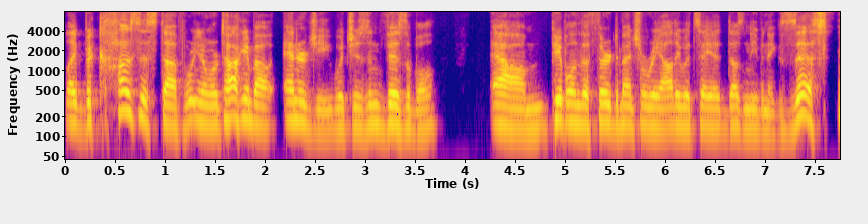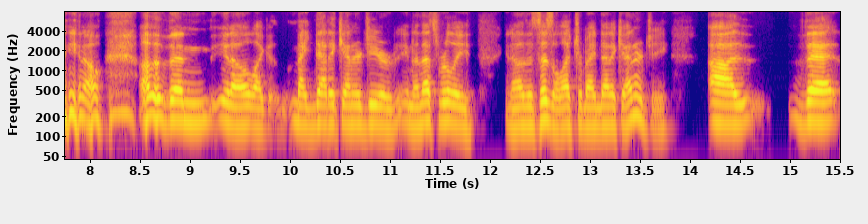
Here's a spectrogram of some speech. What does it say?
like because this stuff, we're you know, we're talking about energy, which is invisible. Um, people in the third dimensional reality would say it doesn't even exist, you know, other than you know, like magnetic energy, or you know, that's really, you know, this is electromagnetic energy. Uh that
